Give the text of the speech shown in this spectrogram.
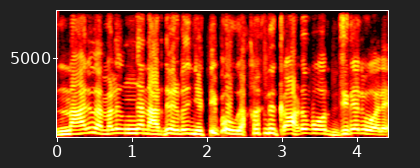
എന്നാലും നമ്മൾ ഇങ്ങനെ നടന്നു വരുമ്പോ ഞെട്ടിപ്പോവുക. ഇത് കാണുമ്പോ ഒറിജിനൽ പോലെ.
